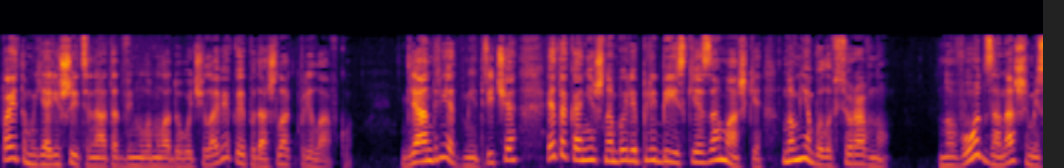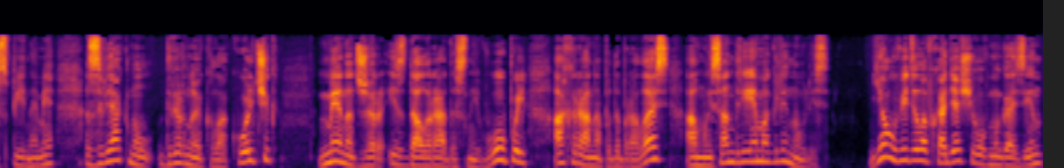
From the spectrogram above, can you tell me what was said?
Поэтому я решительно отодвинула молодого человека и подошла к прилавку. Для Андрея Дмитриевича это, конечно, были плебейские замашки, но мне было все равно. Но вот за нашими спинами звякнул дверной колокольчик, менеджер издал радостный вопль, охрана подобралась, а мы с Андреем оглянулись. Я увидела входящего в магазин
